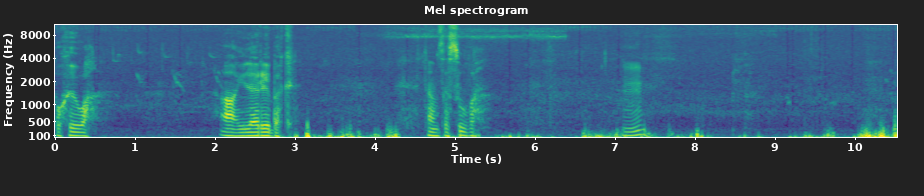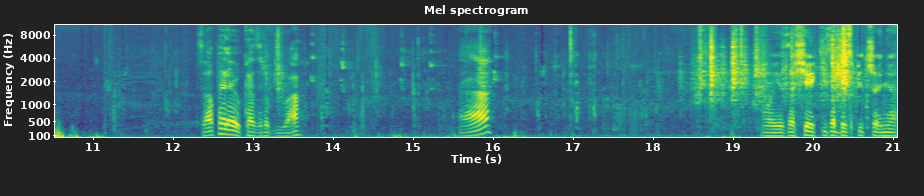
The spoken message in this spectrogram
Pochyła. A ile rybek. Tam zasuwa. Hmm. Co perełka zrobiła? A? Moje zasieki, zabezpieczenia.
